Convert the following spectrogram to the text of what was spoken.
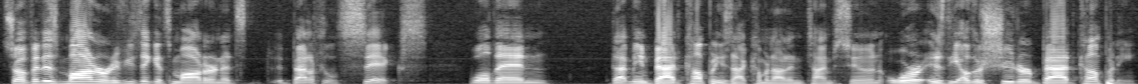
So if it is modern, if you think it's modern, it's Battlefield Six. Well, then that means Bad Company's not coming out anytime soon, or is the other shooter Bad Company,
